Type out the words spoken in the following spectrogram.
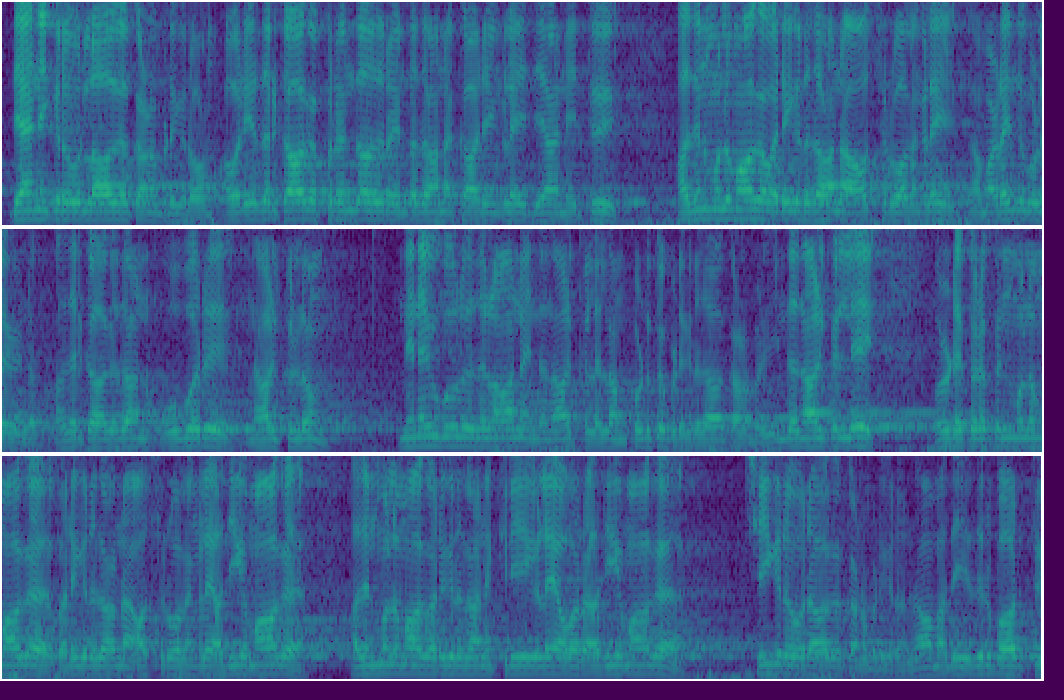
தியானிக்கிறவர்களாக காணப்படுகிறோம். அவர் எதற்காக பிறந்தார் என்றதான காரியங்களை தியானித்து அதன் மூலமாக வருகிறதான ஆசீர்வாதங்களை நாம் அடைந்து கொள்ள வேண்டும். அதற்காக தான் ஒவ்வொரு நாட்களும் நினைவு கூறுதலான இந்த நாட்கள் எல்லாம் கொடுக்கப்படுகிறதாக காணப்படுகிறது. இந்த நாட்களிலே அவருடைய பிறப்பின் மூலமாக வருகிறதான ஆசீர்வாதங்களை அதிகமாக அதன் மூலமாக வருகிறதான கிரியைகளை அவர் அதிகமாக செய்கிறவராக காணப்படுகிறார். நாம் அதை எதிர்பார்த்து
